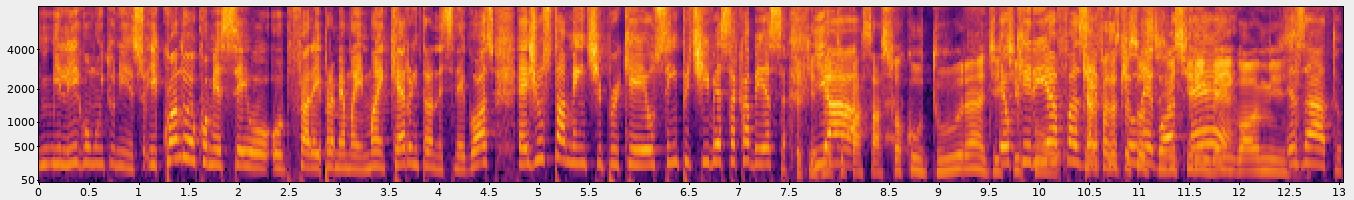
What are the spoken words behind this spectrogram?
me ligo muito nisso. E quando eu comecei, eu, eu falei pra minha mãe, mãe, quero entrar nesse negócio, é justamente porque eu sempre tive essa cabeça. Você quis a... que passar a sua cultura de Eu tipo, queria fazer quero fazer as pessoas negócio... se vestirem é... bem igual eu me... Exato.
